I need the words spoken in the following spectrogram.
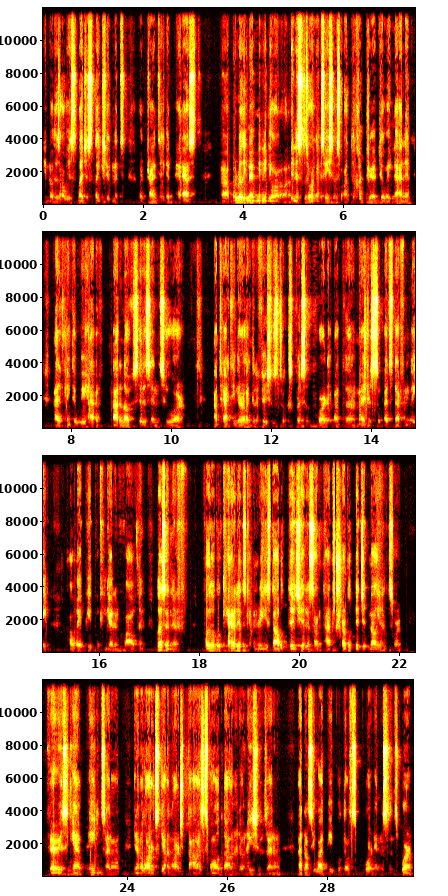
you know, there's always legislation that's we're trying to get passed. Uh, but really, many, innocent organizations throughout the country are doing that, and I think that we have not enough citizens who are contacting their elected officials to express support about the measures. So that's definitely a way people can get involved. And listen, if political candidates can raise double digit or sometimes triple digit millions or various campaigns, I don't, you know, largely on large dollars, small dollar donations, I don't, I don't see why people don't support Innocent's work.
